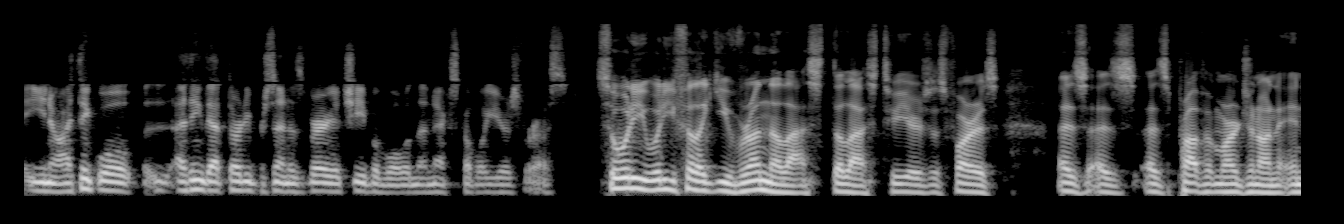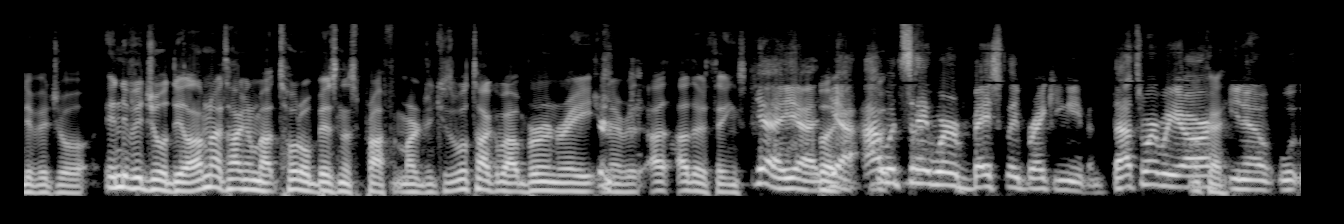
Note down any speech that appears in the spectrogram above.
you know, I think we'll, I think that thirty percent is very achievable in the next couple of years for us. So what do you what do you feel like you've run the last the last two years as far as as as as profit margin on an individual individual deal? I'm not talking about total business profit margin because we'll talk about burn rate and every, o- other things. Yeah, yeah, But- yeah. I but- would say we're basically breaking even. That's where we are. Okay. You know, we,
